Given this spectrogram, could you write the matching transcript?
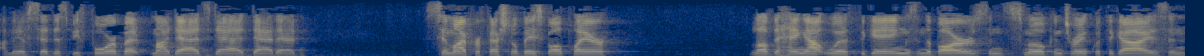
I may have said this before, but my dad's dad, dad, dad, semi professional baseball player, loved to hang out with the gangs and the bars and smoke and drink with the guys and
